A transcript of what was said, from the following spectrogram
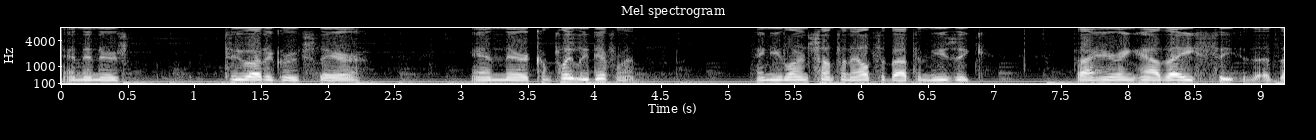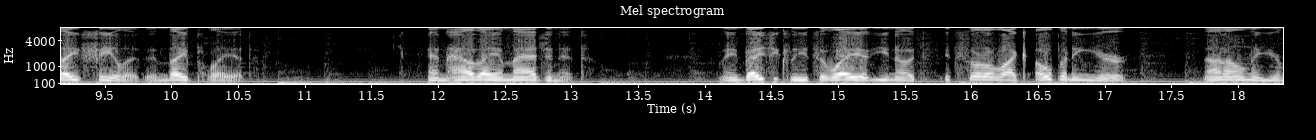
and then there's two other groups there, and they're completely different, and you learn something else about the music by hearing how they see they feel it and they play it, and how they imagine it. I mean, basically, it's a way of you know, it's it's sort of like opening your not only your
